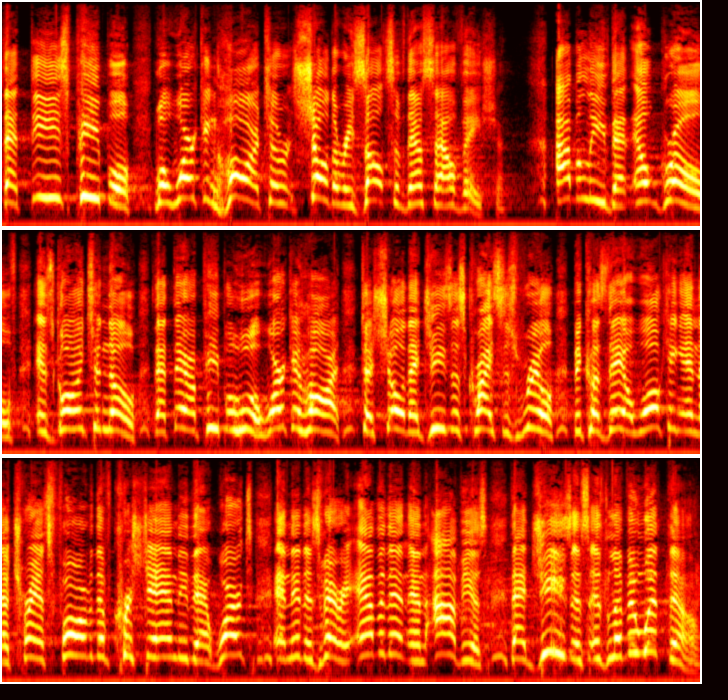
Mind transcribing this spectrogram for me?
that these people were working hard to show the results of their salvation. I believe that Elk Grove is going to know that there are people who are working hard to show that Jesus Christ is real because they are walking in the transformative Christianity that works, and it is very evident and obvious that Jesus is living with them.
